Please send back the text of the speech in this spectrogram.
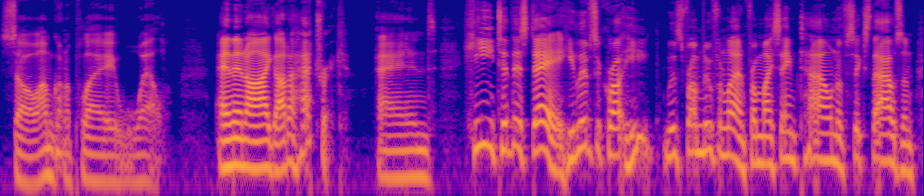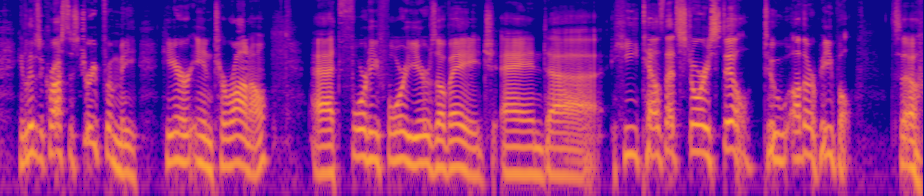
so I'm going to play well. And then I got a hat trick. And he, to this day, he lives across, he was from Newfoundland, from my same town of 6,000. He lives across the street from me here in Toronto at 44 years of age. And uh, he tells that story still to other people. So,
